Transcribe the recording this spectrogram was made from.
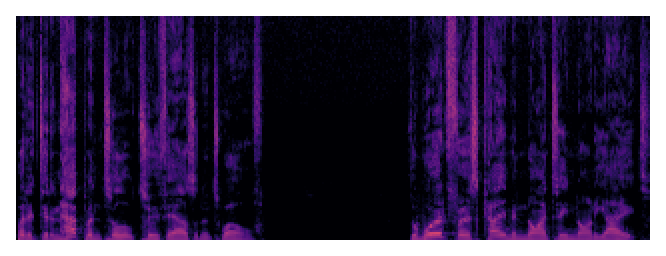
But it didn't happen until 2012. The word first came in 1998,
